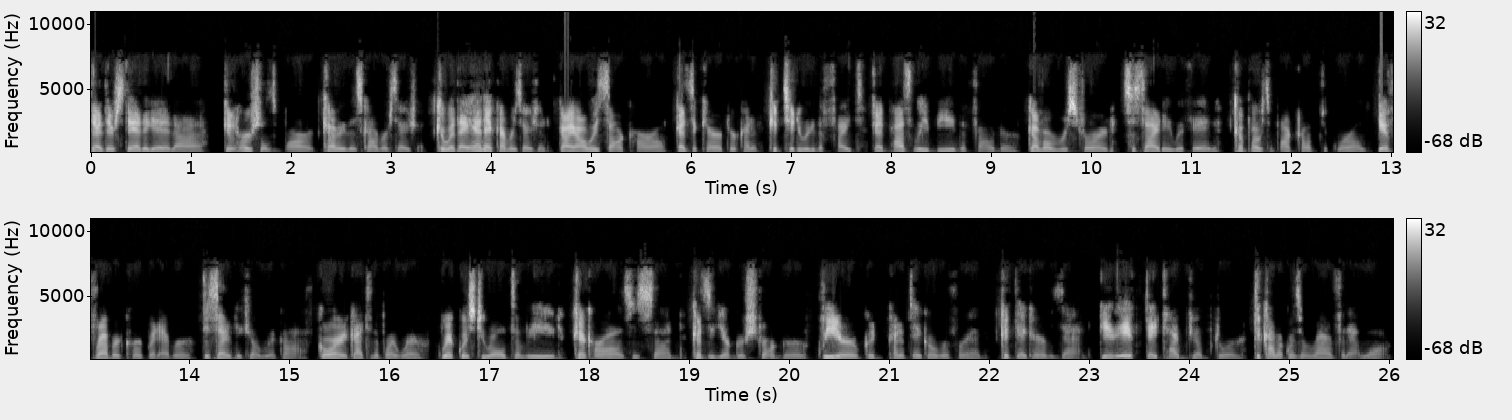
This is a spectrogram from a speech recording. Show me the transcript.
They're, they're standing in, uh, in Hershel's barn having this conversation. Because when they had that conversation, I always saw Carl as a character kind of continuing the fight and possibly be the founder of a restored society within a post-apocalyptic world if Robert Kirkman ever decided to kill Rick off. Or it got to the point where Rick was too old to lead, Carl as his son, because the younger, stronger leader could kind of take take over for him could take care of his dad. If they time jumped or the comic was around for that long.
